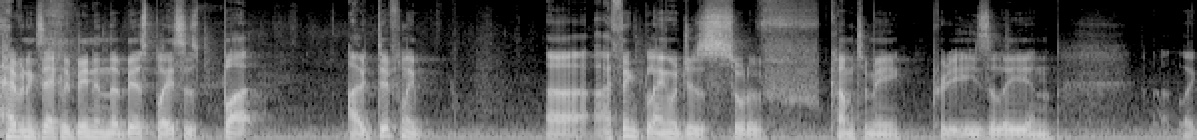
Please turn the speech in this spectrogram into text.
haven't exactly been in the best places, but I definitely, uh, I think languages sort of come to me pretty easily. And like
